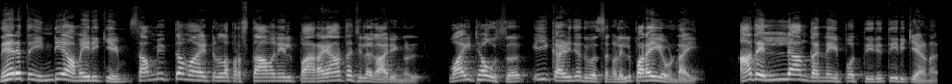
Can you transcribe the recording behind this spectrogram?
നേരത്തെ ഇന്ത്യ അമേരിക്കയും സംയുക്തമായിട്ടുള്ള പ്രസ്താവനയിൽ പറയാത്ത ചില കാര്യങ്ങൾ വൈറ്റ് ഹൗസ് ഈ കഴിഞ്ഞ ദിവസങ്ങളിൽ പറയുകയുണ്ടായി. അതെല്ലാം തന്നെ ഇപ്പോൾ തിരുത്തിയിരിക്കുകയാണ്.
